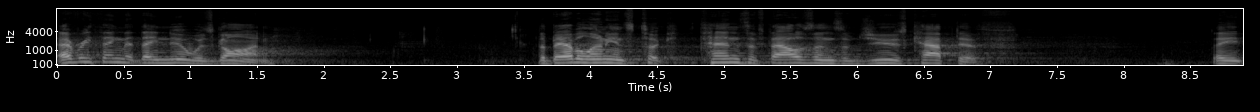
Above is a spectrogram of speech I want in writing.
Everything that they knew was gone. The Babylonians took tens of thousands of Jews captive. They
